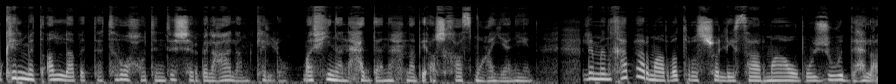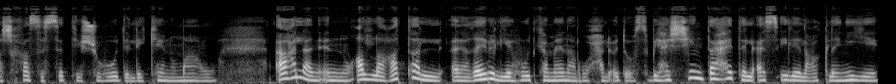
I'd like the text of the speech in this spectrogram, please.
وكلمة الله بدها تروح وتنتشر بالعالم كله. ما فينا نحدى نحن بأشخاص معينين. لما نخبر مع بطرس شو اللي صار معه بوجود هالأشخاص الستة الشهود اللي كانوا معه أعلن أنه الله عطى غير اليهود كمان الروح القدس. وبهالشي انتهت الأسئلة العقلانية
